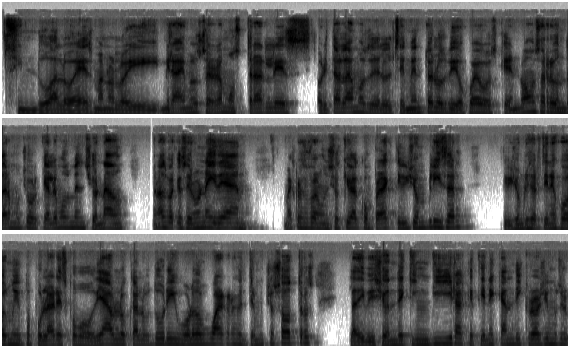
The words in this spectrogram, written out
Sin duda lo es, Manolo. Y mira, a mí me gustaría mostrarles, ahorita hablamos del segmento de los videojuegos, que no vamos a redundar mucho porque ya lo hemos mencionado, nada más para que se den una idea. Microsoft anunció que iba a comprar Activision Blizzard, Activision Blizzard tiene juegos muy populares como Diablo, Call of Duty, World of Warcraft, entre muchos otros. La división de King que tiene Candy Crush y muchos,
